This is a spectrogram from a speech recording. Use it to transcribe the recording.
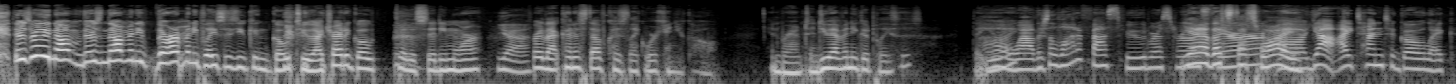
there's really not. There's not many. There aren't many places you can go to. I try to go to the city more yeah. for that kind of stuff. Cause like, where can you go in Brampton? Do you have any good places that you oh like? wow, there's a lot of fast food restaurants. Yeah, that's- that's why. Uh, yeah, I tend to go like,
